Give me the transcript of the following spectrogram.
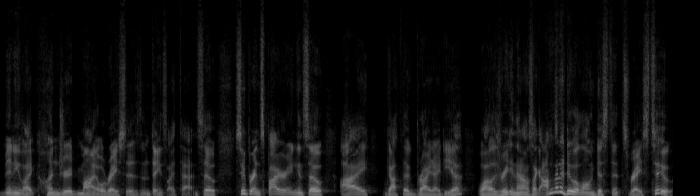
many like 100 mile races and things like that. And so super inspiring. And so I got the bright idea while I was reading that. I was like, I'm going to do a long distance race too.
